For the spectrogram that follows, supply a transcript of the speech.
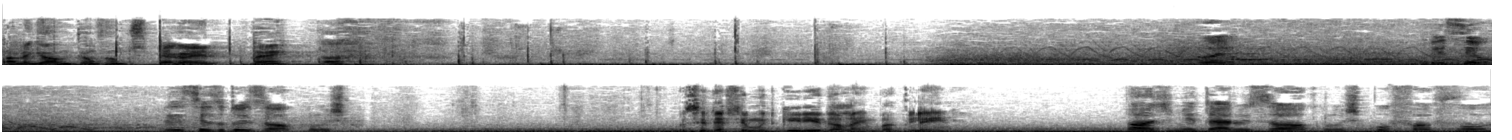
Tá legal, então vamos. Pega ele. Vem. Tá. Oi. Imbecil. Preciso dos óculos. Você deve ser muito querida lá em Buck Lane. Pode me dar os óculos, por favor?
